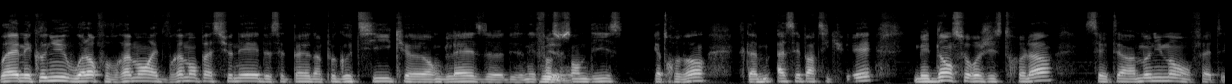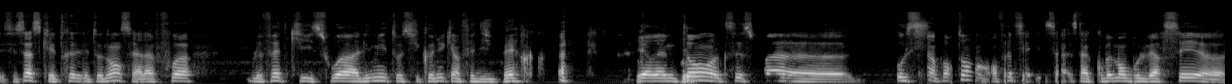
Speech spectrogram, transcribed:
ouais méconnue ou alors faut vraiment être vraiment passionné de cette période un peu gothique euh, anglaise euh, des années fin Oui, ouais. 70 80 c'est quand même assez particulier mais dans ce registre-là c'était un monument en fait et c'est ça ce qui est très étonnant c'est à la fois le fait qu'il soit limite aussi connu qu'un fait divers quoi. et en même temps que ce soit aussi important. En fait, ça, a complètement bouleversé euh,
